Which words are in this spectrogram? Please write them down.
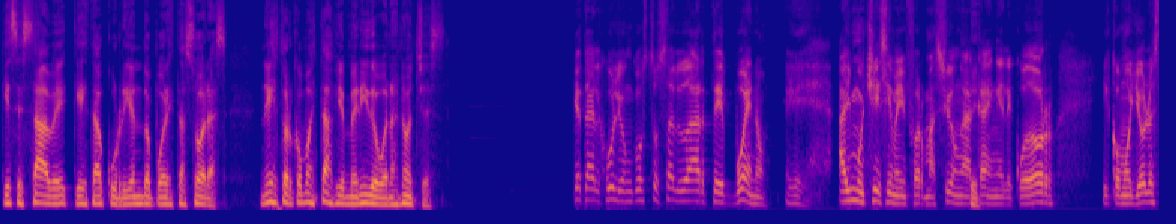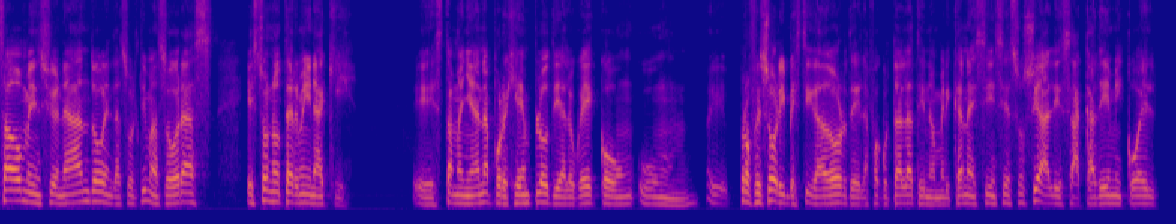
qué se sabe, qué está ocurriendo por estas horas. Néstor, ¿cómo estás? Bienvenido, buenas noches. ¿Qué tal, Julio? Un gusto saludarte. Bueno, eh, hay muchísima información acá en el Ecuador. Y como yo lo he estado mencionando en las últimas horas, esto no termina aquí. Esta mañana, por ejemplo, dialogué con un eh, profesor investigador de la Facultad Latinoamericana de Ciencias Sociales, académico, él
